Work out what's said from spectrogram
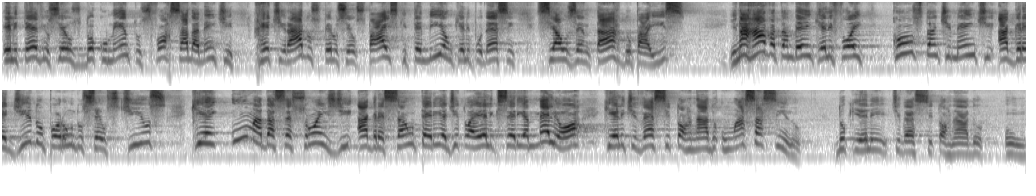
ele teve os seus documentos forçadamente retirados pelos seus pais, que temiam que ele pudesse se ausentar do país. E narrava também que ele foi constantemente agredido por um dos seus tios, que em uma das sessões de agressão teria dito a ele que seria melhor que ele tivesse se tornado um assassino do que ele tivesse se tornado um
